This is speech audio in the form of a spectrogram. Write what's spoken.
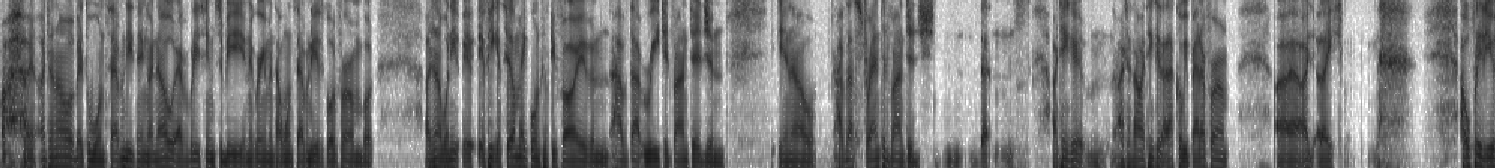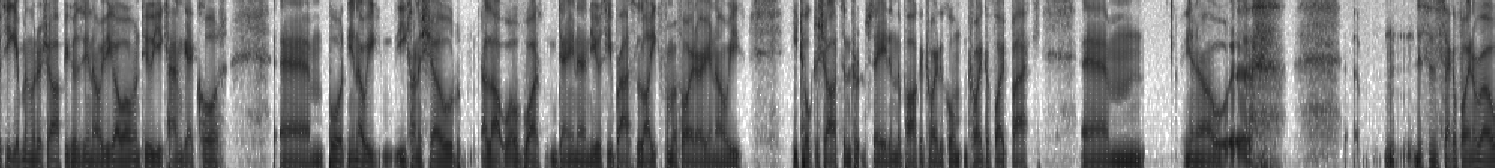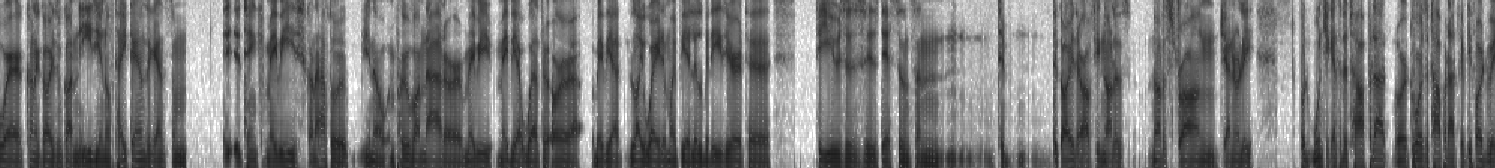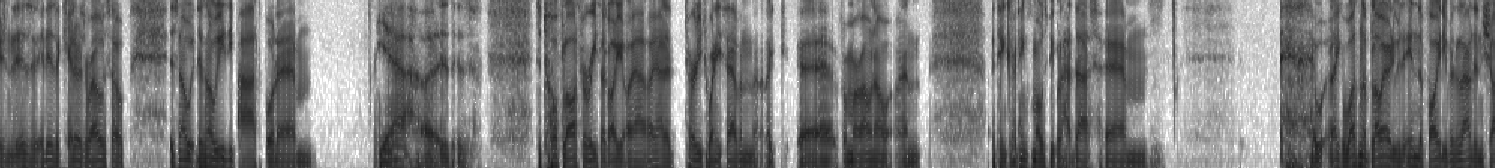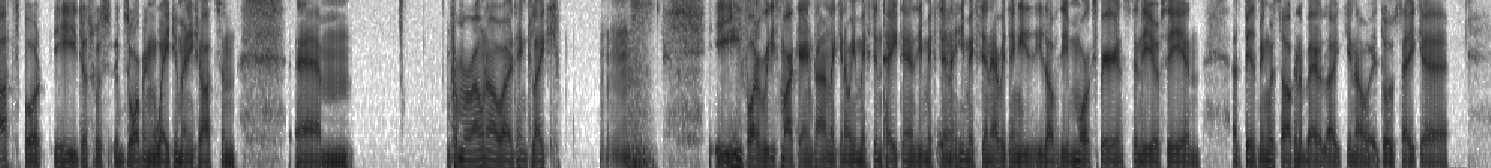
I, I don't know about the 170 thing. I know everybody seems to be in agreement that 170 is good for him, but I don't know when he if he can still make 155 and have that reach advantage and you know have that strength advantage. That I think it, I don't know. I think it, that could be better for him. Uh, I like. Hopefully the UFC give him another shot because you know if you go 0 2 you can get cut. Um, but you know he he kind of showed a lot of what Dana and UFC brass like from a fighter. You know he he took the shots and tr- stayed in the pocket, tried to come, tried to fight back. Um, you know. This is the second fight in a row where kind of guys have gotten easy enough takedowns against him. Think maybe he's going to have to, you know, improve on that, or maybe maybe at welter or uh, maybe at lightweight it might be a little bit easier to to use his, his distance and to the guys are obviously not as not as strong generally. But once you get to the top of that or towards the top of that 55 division, it is it is a killer's row. So there's no there's no easy path. But um, yeah, uh, it's, it's, it's a tough loss for Rhys. Like I, I, I had a 30-27 like uh, from Morono, and I think I think most people had that. Um, it, like it wasn't a blowout. He was in the fight. He was landing shots, but he just was absorbing way too many shots. And um, from Morono, I think like he, he fought a really smart game plan. Like you know, he mixed in takedowns, he mixed yeah. in he mixed in everything. He's he's obviously more experienced in the UFC, and as Bisping was talking about, like you know, it does take uh,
